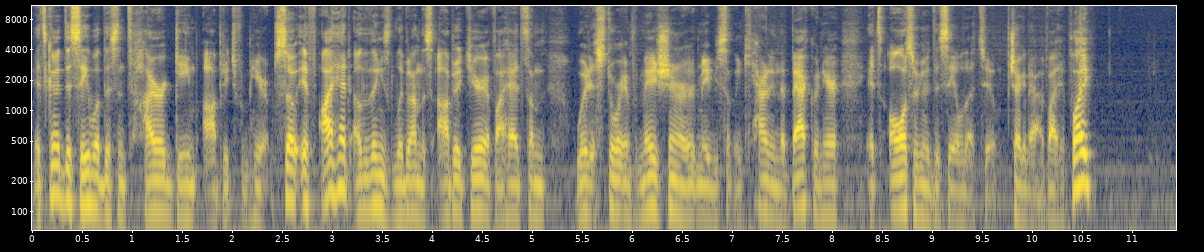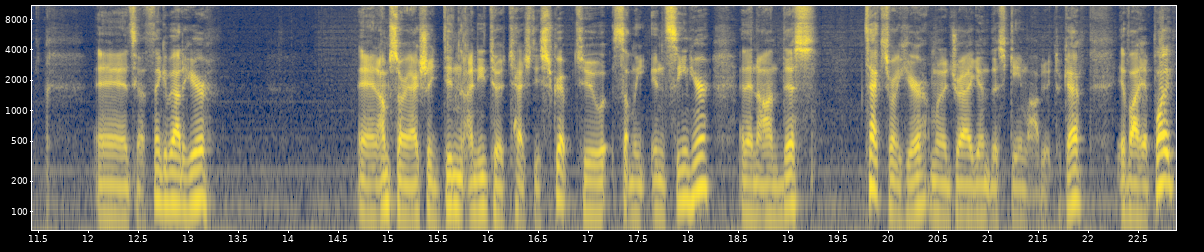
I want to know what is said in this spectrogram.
it's going to disable this entire game object from here. So if I had other things living on this object here, if I had some way to store information or maybe something counting in the background here, it's also going to disable that too. Check it out. If I hit play, and it's going to think about it here, and I'm sorry, I actually didn't, I need to attach the script to something in scene here, and then on this text right here, I'm going to drag in this game object, okay? If I hit play,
